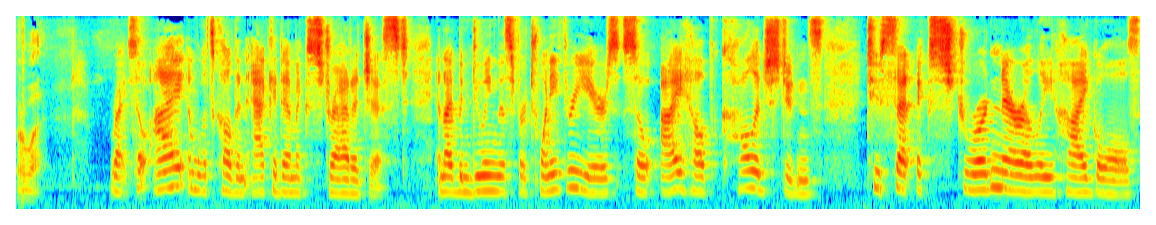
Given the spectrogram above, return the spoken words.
Or what? Right. So I am what's called an academic strategist, and I've been doing this for 23 years. So I help college students to set extraordinarily high goals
